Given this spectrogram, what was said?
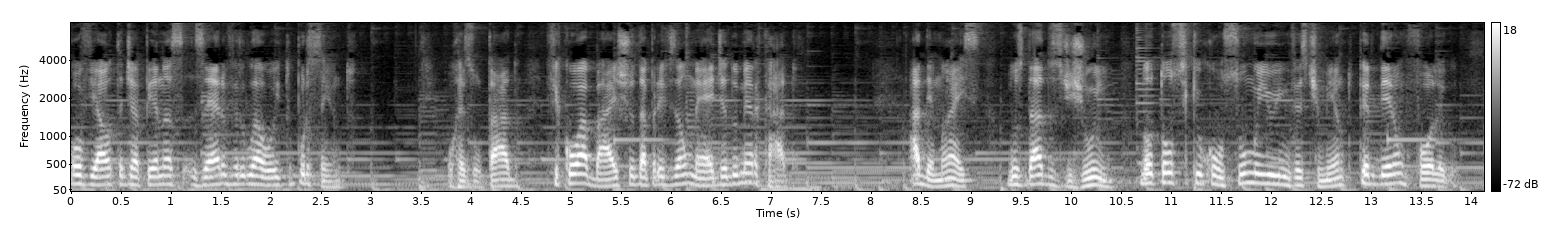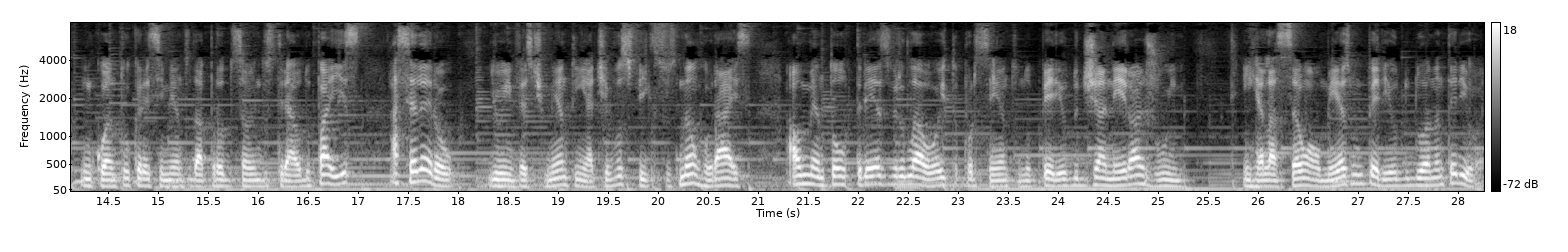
houve alta de apenas 0,8%. O resultado ficou abaixo da previsão média do mercado. Ademais, nos dados de junho, notou-se que o consumo e o investimento perderam fôlego, enquanto o crescimento da produção industrial do país acelerou e o investimento em ativos fixos não rurais aumentou 3,8% no período de janeiro a junho, em relação ao mesmo período do ano anterior,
